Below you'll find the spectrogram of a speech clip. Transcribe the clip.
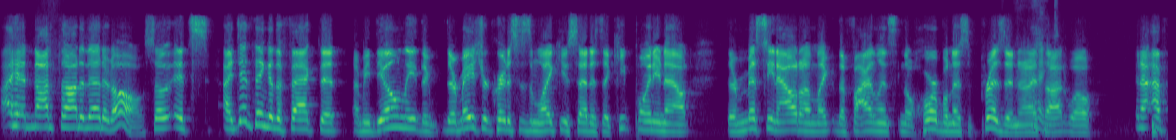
I had not thought of that at all. So it's I did think of the fact that I mean the only the, their major criticism, like you said, is they keep pointing out they're missing out on like the violence and the horribleness of prison. And I thought, well, and I've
